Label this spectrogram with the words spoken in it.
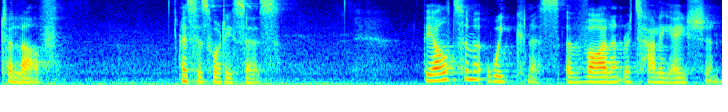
to love. This is what he says. The ultimate weakness of violent retaliation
